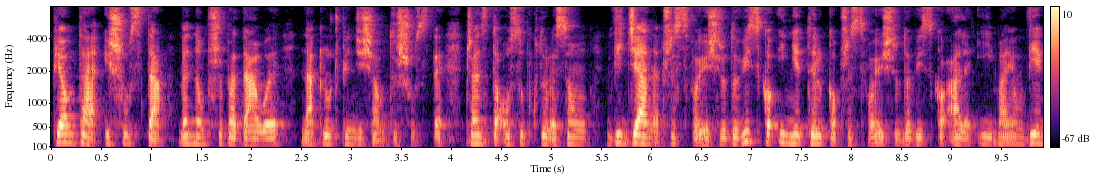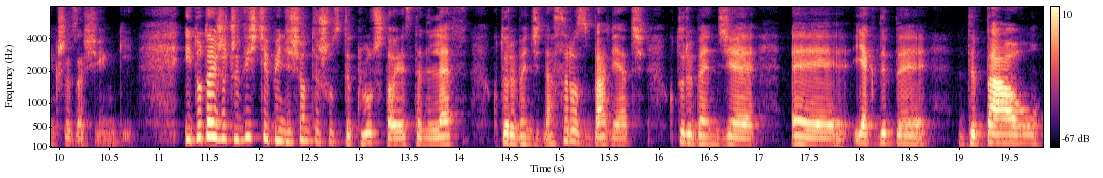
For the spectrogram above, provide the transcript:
piąta i szósta, będą przypadały na klucz 56. Często osób, które są widziane przez swoje środowisko i nie tylko przez swoje środowisko, ale i mają większe zasięgi. I tutaj rzeczywiście 56 klucz to jest ten lew, który będzie nas rozbawiać, który będzie e, jak gdyby dbał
